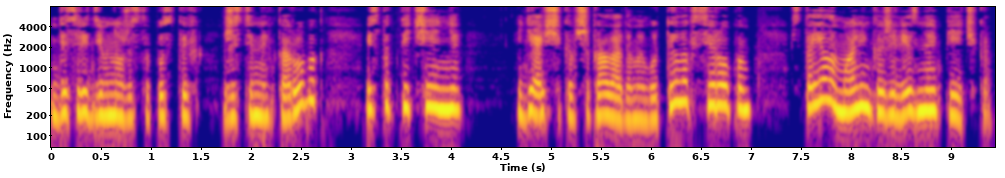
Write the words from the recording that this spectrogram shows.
где среди множества пустых жестяных коробок из-под печенья, ящиков с шоколадом и бутылок с сиропом стояла маленькая железная печка,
